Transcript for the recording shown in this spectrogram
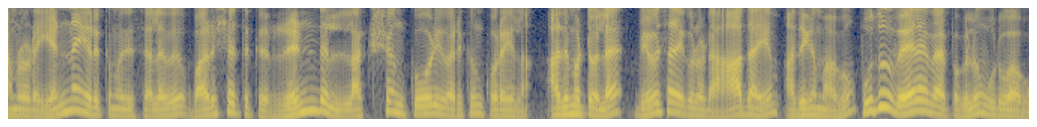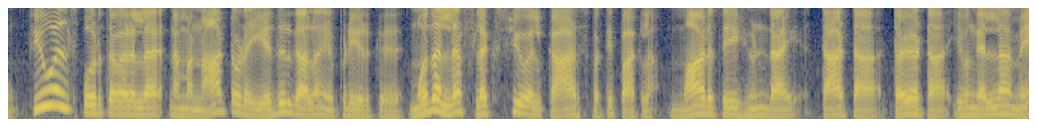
நம்மளோட எண்ணெய் இறக்குமதி செலவு வருஷத்துக்கு ரெண்டு லட்சம் கோடி வரைக்கும் குறையலாம். அது மட்டும் இல்லை விவசாயிகளோட ஆதாயம் அதிகமாகும். புது வேலை வாய்ப்புகளும் உருவாகும். ஆகும். ஃபியூவல்ஸ் பொறுத்தவரையில் நம்ம நாட்டோட எதிர்காலம் எப்படி இருக்கு? முதல்ல ஃப்ளெக்ஸ் ஃபியூவல் கார்ஸ் பற்றி பார்க்கலாம். மாருதி ஹுண்டாய் டாடா டொயோட்டா இவங்க எல்லாமே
